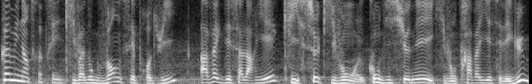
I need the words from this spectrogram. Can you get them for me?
Comme une entreprise. Qui va donc vendre ses produits avec des salariés qui, ceux qui vont euh, conditionner et qui vont travailler ces légumes,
